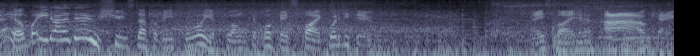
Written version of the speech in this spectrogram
Hey, what are you trying to do? Shoot stuff at me for you plonker. Okay, Spike, what did you do? Hey, Spike. Ah, okay.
